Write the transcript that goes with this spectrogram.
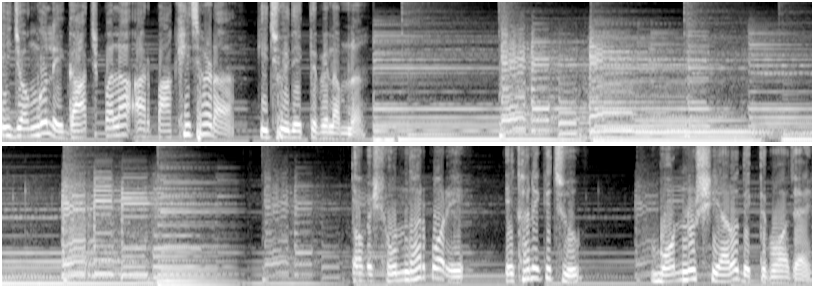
এই জঙ্গলে গাছপালা আর পাখি ছাড়া কিছুই দেখতে পেলাম না। তবে সন্ধ্যার পরে এখানে কিছু বন্য শিয়ারও দেখতে পাওয়া যায়।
